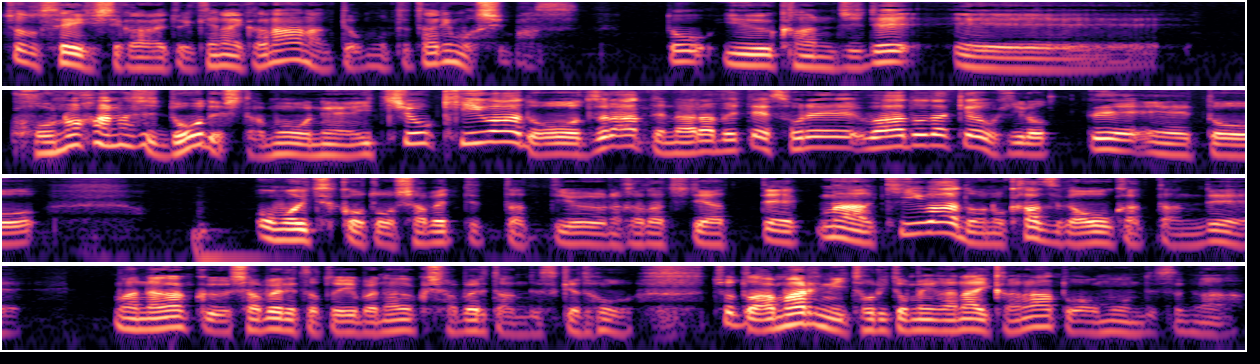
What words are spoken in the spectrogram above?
ちょっと整理していかないといけないかな、なんて思ってたりもします。という感じで、えーこの話どうでした？もうね、一応キーワードをずらーって並べて、それ、ワードだけを拾って、えっ、と、思いつくことを喋ってったっていうような形でやって、まあ、キーワードの数が多かったんで、まあ、長く喋れたといえば長く喋れたんですけど、ちょっとあまりに取り留めがないかなとは思うんですが、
